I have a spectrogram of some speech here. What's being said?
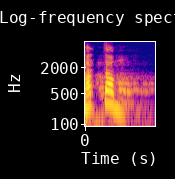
갔다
